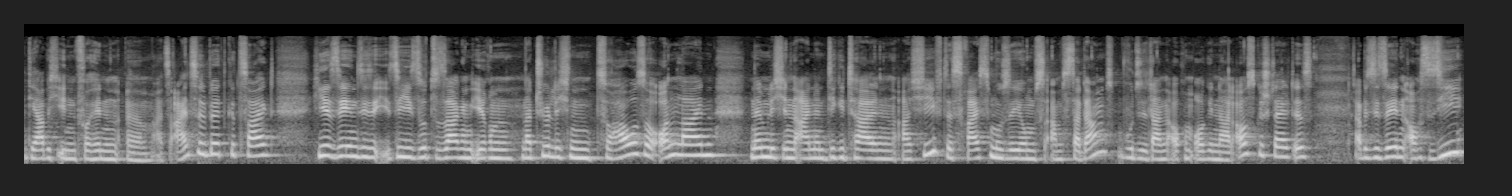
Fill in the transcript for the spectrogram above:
Die habe ich Ihnen vorhin ähm, als Einzelbild gezeigt. Hier sehen Sie sie sozusagen in Ihrem natürlichen Zuhause online, nämlich in einem digitalen Archiv des Reichsmuseums Amsterdam, wo sie dann auch im Original ausgestellt ist. Aber Sie sehen, auch sie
